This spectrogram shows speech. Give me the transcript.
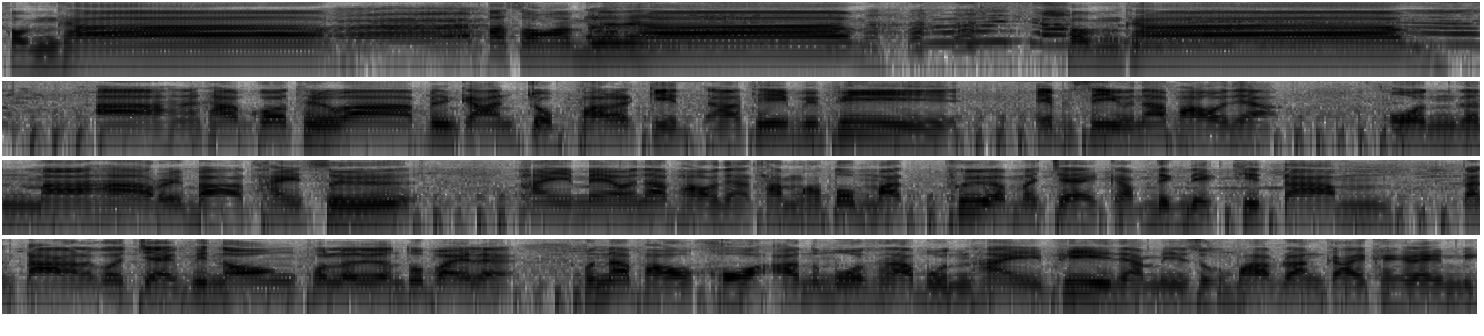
ขอบคุณครับอะสองอันไปเลยนะครับขอบคุณครับอ่านะครับก็ถือว่าเป็นการจบภารกิจอ่าที่พี่ๆ FC อยู่หน้าเผาเนี่ยโอนเงินมา 500 บาทให้ซื้อ ให้แม่หน้าเผาเนี่ยทำข้าวต้มมัดเพื่อมาแจกกับเด็ก ๆ ที่ตามต่างๆ แล้วก็แจกพี่น้องพลเรือนทั่วไปแหละหัวหน้าเผาขออนุโมทนาบุญให้พี่เนี่ยมีสุขภาพร่างกายแข็งแรงมี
